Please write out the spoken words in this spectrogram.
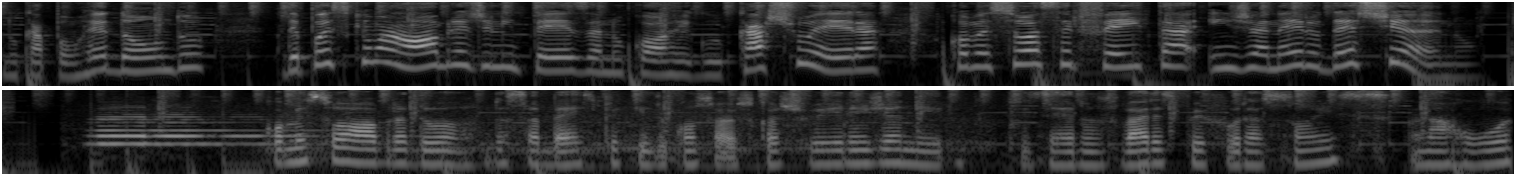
no Capão Redondo, depois que uma obra de limpeza no córrego Cachoeira começou a ser feita em janeiro deste ano. Começou a obra do, da Sabesp aqui do consórcio Cachoeira em janeiro. Fizeram várias perfurações na rua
